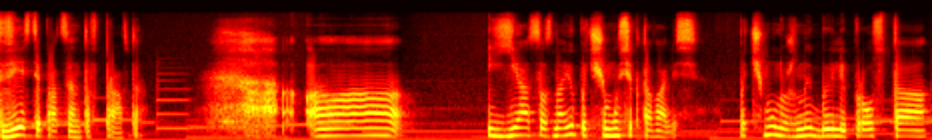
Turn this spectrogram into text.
200% правда. А, и я осознаю, почему сектовались почему нужны были просто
